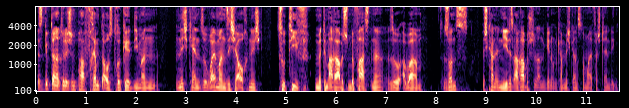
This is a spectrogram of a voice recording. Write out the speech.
Es gibt da natürlich ein paar Fremdausdrücke, die man nicht kennt, so weil man sich ja auch nicht zu tief mit dem Arabischen befasst, ne? So, aber sonst, ich kann in jedes arabische Land gehen und kann mich ganz normal verständigen.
